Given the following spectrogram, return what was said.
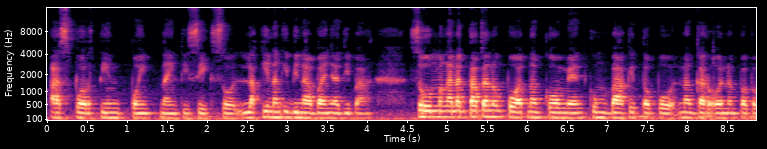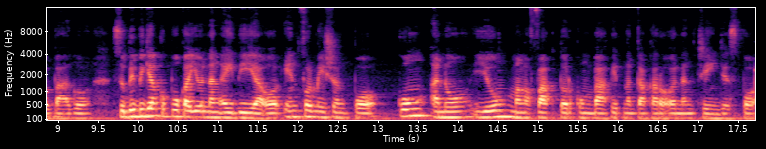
as 14.96. So laki ng ibinaba niya, di ba? So mga nagtatanong po at nag-comment kung bakit daw po nagkaroon ng pababago. So bibigyan ko po kayo ng idea or information po kung ano yung mga factor kung bakit nagkakaroon ng changes po.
